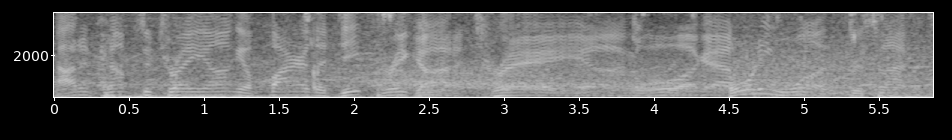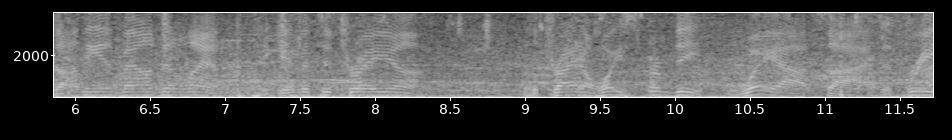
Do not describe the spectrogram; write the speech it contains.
Out it comes to Trae Young. He'll fire the deep three. Got it. Trae Young, look out. 41 for Simons on the inbounds Atlanta. They give it to Trae Young. He'll try to hoist from deep. Way outside. The three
